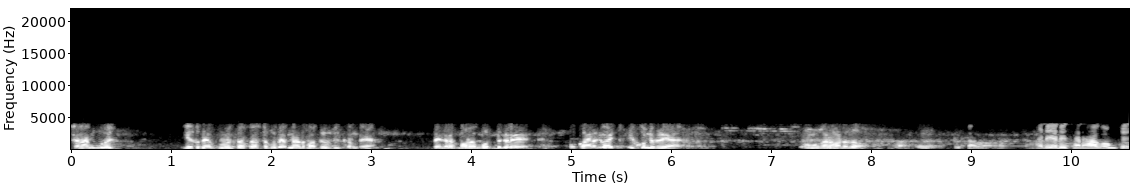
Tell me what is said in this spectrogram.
সালাম করে ইয়ে করতে দরখাস্ত করতে না বাতিল উচিত কান তাই দেখলে পরবর্তীকালে ওখানে গেলে ইকুন রেয়া ᱚᱱᱠᱟᱱ ᱦᱚᱲ ᱫᱚ ᱮᱠᱟᱞ ᱮᱠᱟᱞ ᱟᱹᱰᱤ ᱟᱹᱰᱤ ᱥᱟᱨᱦᱟᱣ ᱜᱚᱝᱠᱮ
